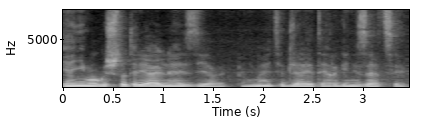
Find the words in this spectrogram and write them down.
И они могут что-то реальное сделать, понимаете, для этой организации.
